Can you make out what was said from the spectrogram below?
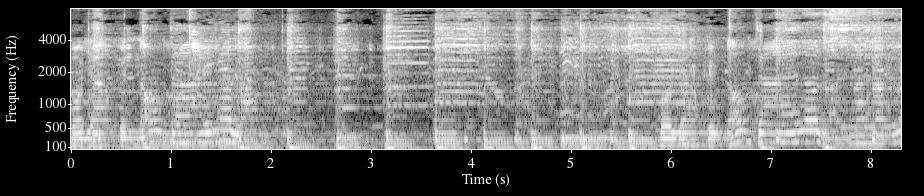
บ่อยากเป็นน้องชายแล้วล่ะบ่อยากเป็นน้องชายแล้วล่ะละลาล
